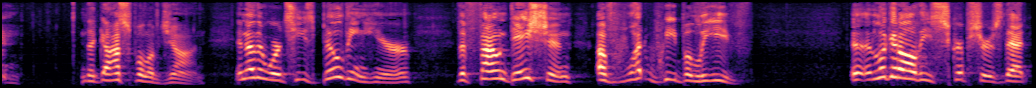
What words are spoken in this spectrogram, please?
the Gospel of John. In other words, he's building here the foundation of what we believe. Uh, look at all these scriptures that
